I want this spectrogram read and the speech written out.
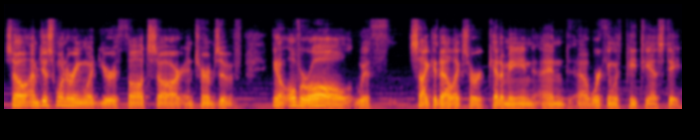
So I'm just wondering what your thoughts are in terms of, you know, overall with psychedelics or ketamine and uh, working with PTSD.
